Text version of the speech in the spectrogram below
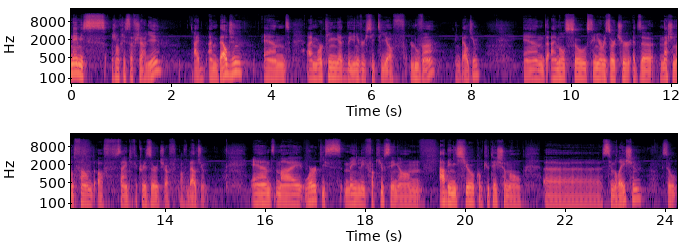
name is Jean-Christophe Charlier. I, am Belgian and I'm working at the University of Louvain in Belgium. And I'm also senior researcher at the National Fund of Scientific Research of, of Belgium. And my work is mainly focusing on ab initio computational uh, simulation. So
